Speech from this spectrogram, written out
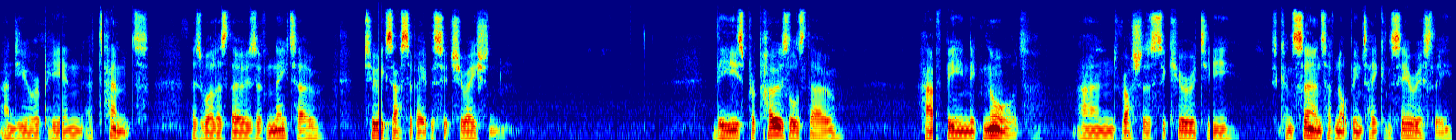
and European attempts, as well as those of NATO, to exacerbate the situation. These proposals, though, have been ignored and Russia's security concerns have not been taken seriously.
